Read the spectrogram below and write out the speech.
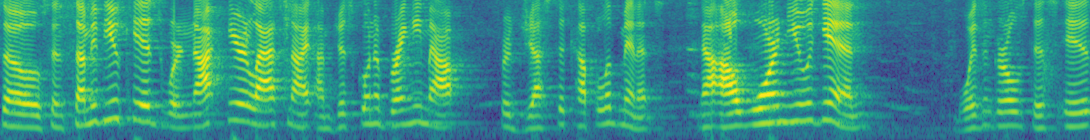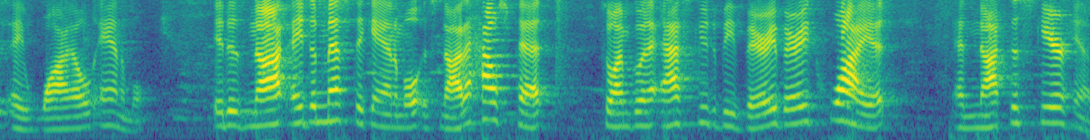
So, since some of you kids were not here last night, I'm just going to bring him out for just a couple of minutes. Now, I'll warn you again, boys and girls, this is a wild animal. It is not a domestic animal, it's not a house pet. So, I'm going to ask you to be very, very quiet and not to scare him.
